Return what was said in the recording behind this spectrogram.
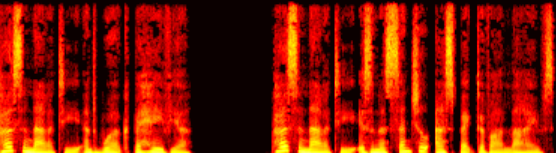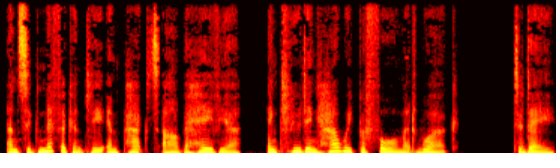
Personality and work behavior. Personality is an essential aspect of our lives and significantly impacts our behavior, including how we perform at work. Today,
